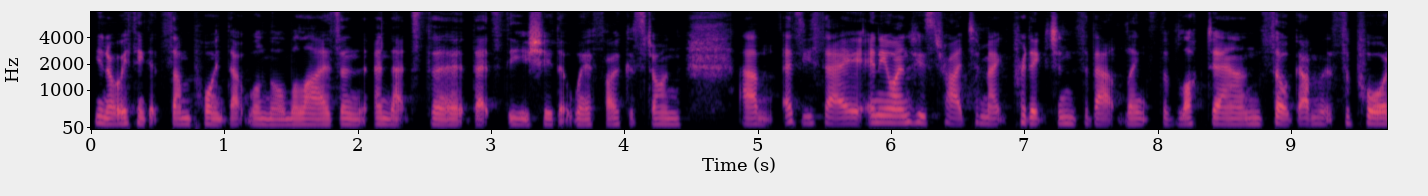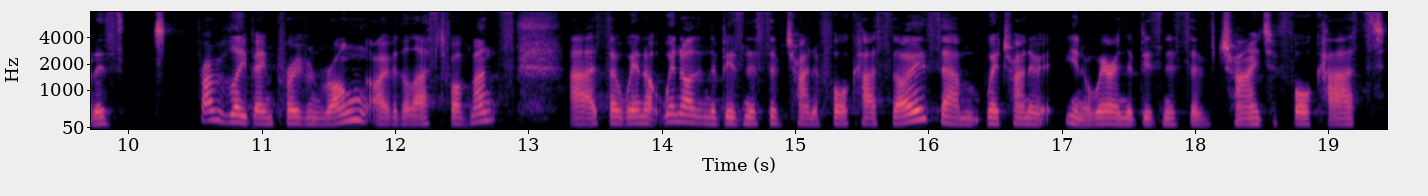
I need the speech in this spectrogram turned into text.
you know, we think at some point that will normalise, and, and that's the that's the issue that we're focused on. Um, as you say, anyone who's tried to make predictions about lengths of lockdowns or government support is probably been proven wrong over the last 12 months. Uh, so we're not, we're not in the business of trying to forecast those. Um, we're trying to, you know, we're in the business of trying to forecast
